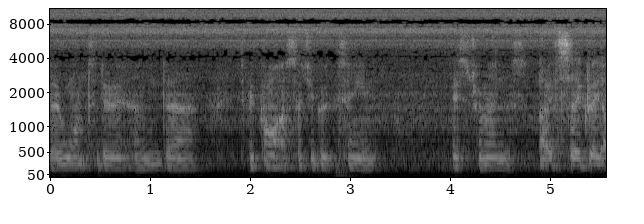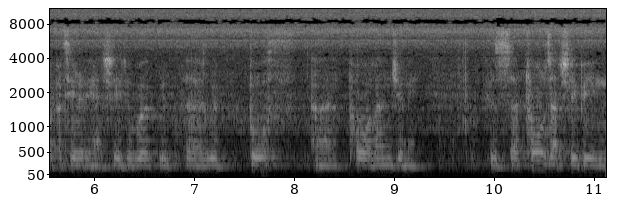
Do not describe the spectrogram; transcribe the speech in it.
they want to do it, and uh, to be part of such a good team is tremendous. Uh, It's a great opportunity actually to work with uh, with both uh, Paul and Jimmy, because Paul's actually been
